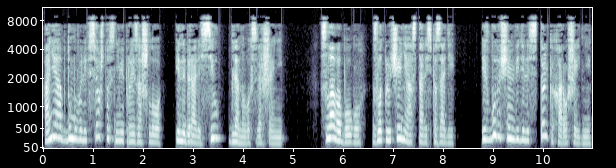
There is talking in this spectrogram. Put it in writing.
они обдумывали все, что с ними произошло, и набирали сил для новых свершений. Слава Богу, злоключения остались позади, и в будущем виделись только хорошие дни.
